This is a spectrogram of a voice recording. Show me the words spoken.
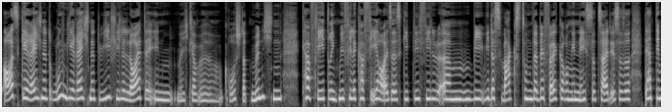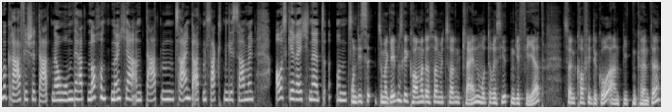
ausgerechnet, rumgerechnet, wie viele Leute in, ich glaube, Großstadt München Kaffee trinken, wie viele Kaffeehäuser es gibt, wie viel, ähm, wie, wie das Wachstum der Bevölkerung in nächster Zeit ist. Also der hat demografische Daten erhoben, der hat noch und nöcher an Daten, Zahlen, Daten, Fakten gesammelt, ausgerechnet und. Und ist zum Ergebnis gekommen, dass er mit so einem kleinen motorisierten Gefährt so ein Coffee to go anbieten könnte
